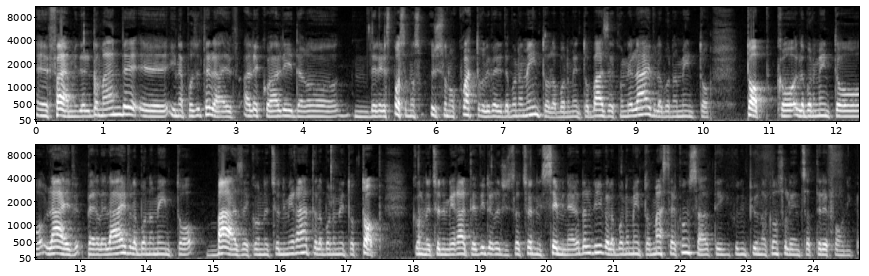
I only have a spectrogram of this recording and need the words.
eh, farmi delle domande eh, in apposite live alle quali darò mh, delle risposte, ma soprattutto ci sono quattro livelli di abbonamento, l'abbonamento base con le live, l'abbonamento top l'abbonamento live per le live, l'abbonamento base con lezioni mirate, l'abbonamento top con lezioni mirate e video registrazioni seminar dal vivo, l'abbonamento master consulting con in più una consulenza telefonica.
